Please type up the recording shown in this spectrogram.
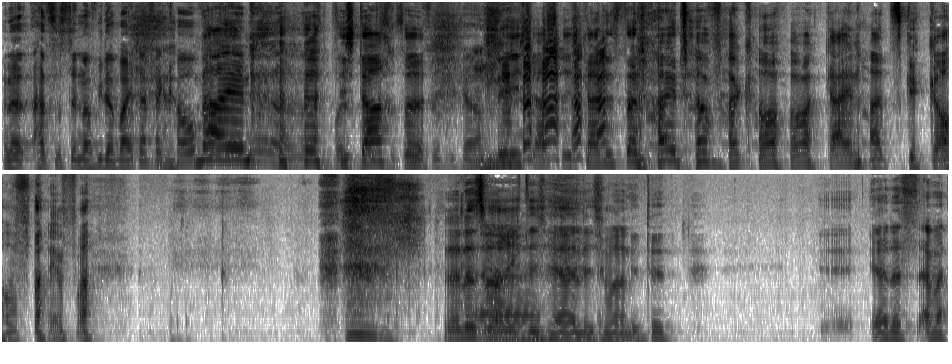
Und hast du es denn noch wieder weiterverkauft? Nein, oder? Oder ich dachte, nee, ich dachte, ich kann es dann weiterverkaufen, aber keiner hat es gekauft einfach. Das war richtig herrlich, Mann. Ja, das, aber,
